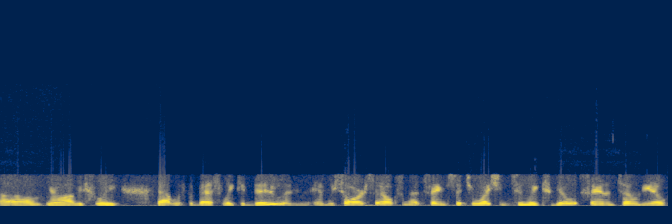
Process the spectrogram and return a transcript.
Um, you know, obviously that was the best we could do, and, and we saw ourselves in that same situation two weeks ago at San Antonio.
